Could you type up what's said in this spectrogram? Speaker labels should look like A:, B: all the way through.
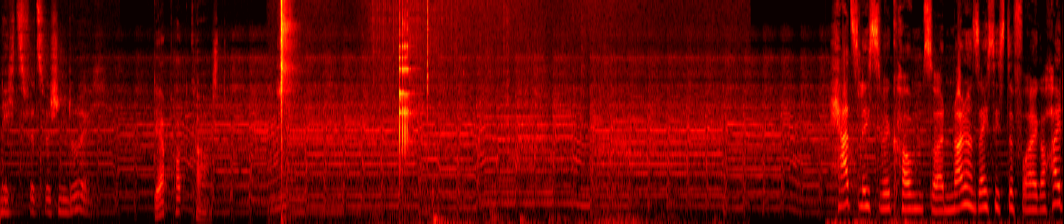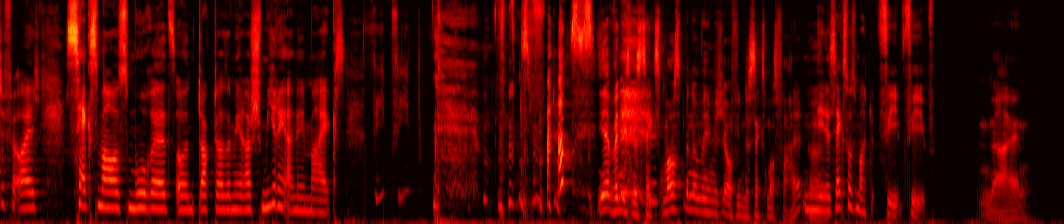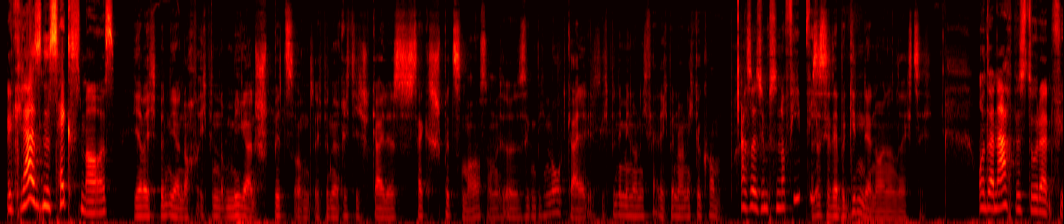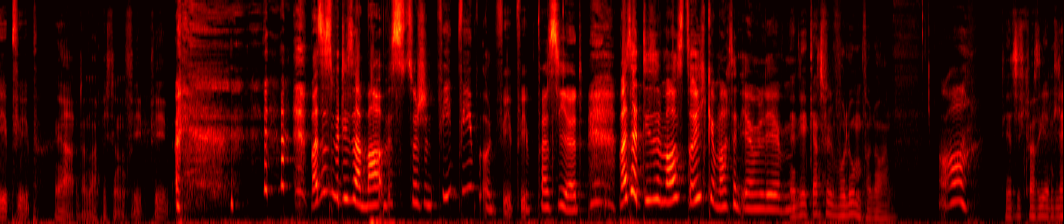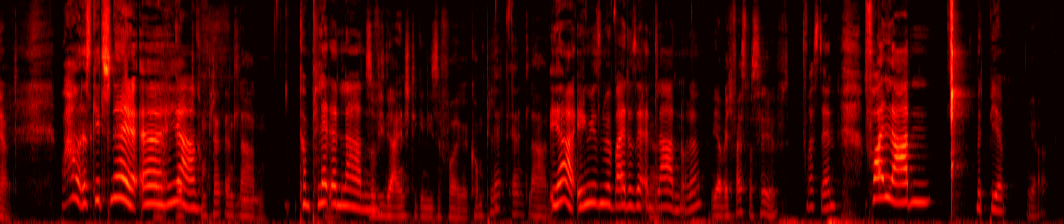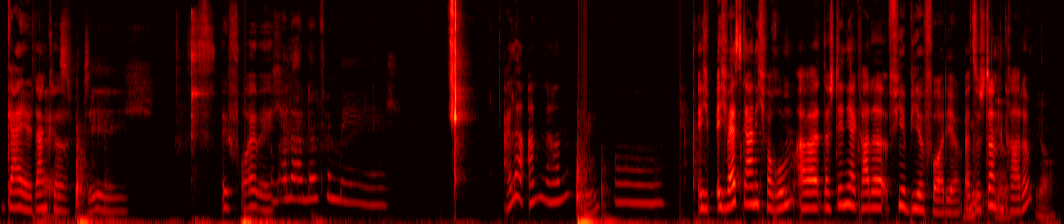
A: Nichts für zwischendurch.
B: Der Podcast.
A: Herzlich willkommen zur 69. Folge. Heute für euch Sexmaus Moritz und Dr. Samira Schmiering an den Mikes.
B: Piep, piep. Was? Ja, wenn ich eine Sexmaus bin, dann will ich mich auch wie eine Sexmaus verhalten.
A: Nee, eine Sexmaus macht Fiep, Fiep.
B: Nein.
A: Klar, es ist eine Sexmaus.
B: Ja, aber ich bin ja noch, ich bin mega spitz und ich bin eine richtig geile Sex-Spitzmaus und deswegen bin ich notgeil. Ich bin nämlich noch nicht fertig, ich bin noch nicht gekommen.
A: Achso, deswegen bist du noch Fiep, Fiep.
B: Das ist ja der Beginn der 69.
A: Und danach bist du dann Fiep, Fiep.
B: Ja, danach bin ich dann Fiep, Fiep.
A: Was ist mit dieser Maus zwischen Piep, Piep und Piep, Piep passiert? Was hat diese Maus durchgemacht in ihrem Leben?
B: Ja, die hat ganz viel Volumen verloren.
A: Oh.
B: Die hat sich quasi entleert.
A: Wow, das geht schnell. Äh, ja.
B: Komplett entladen.
A: Komplett entladen.
B: So wie der Einstieg in diese Folge. Komplett entladen.
A: Ja, irgendwie sind wir beide sehr entladen,
B: ja.
A: oder?
B: Ja, aber ich weiß, was hilft.
A: Was denn? Vollladen mit Bier.
B: Ja.
A: Geil, danke.
B: Eins für dich.
A: Ich freue mich.
B: Und alle anderen für mich.
A: Alle anderen?
B: Mhm.
A: Oh. Ich, ich weiß gar nicht warum, aber da stehen ja gerade vier Bier vor dir. Also standen
B: ja.
A: gerade.
B: Ja.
